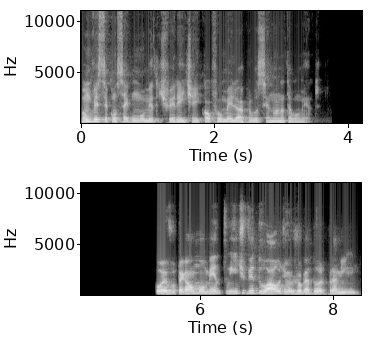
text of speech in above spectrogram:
Vamos ver se você consegue um momento diferente aí. Qual foi o melhor para você no ano até o momento? Pô, eu vou pegar um momento individual de um jogador, para mim,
